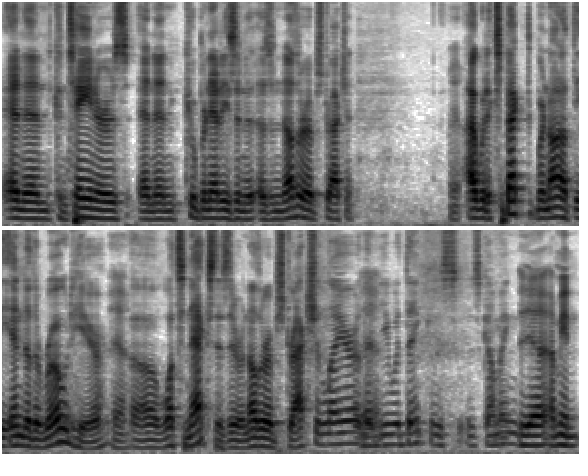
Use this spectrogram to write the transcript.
and then containers, and then Kubernetes as another abstraction. I would expect we're not at the end of the road here. Yeah. Uh, what's next? Is there another abstraction layer that Yeah. you would think is, is coming? Yeah, I mean,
